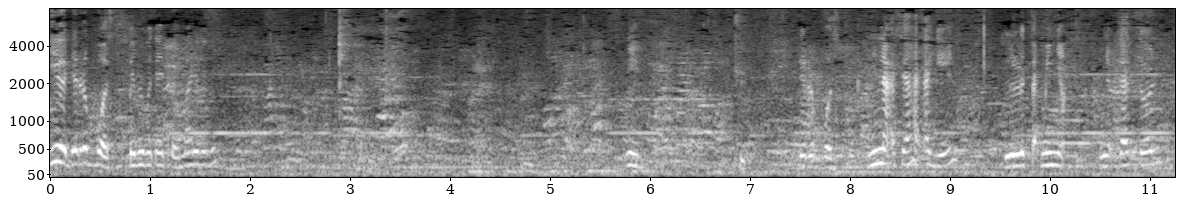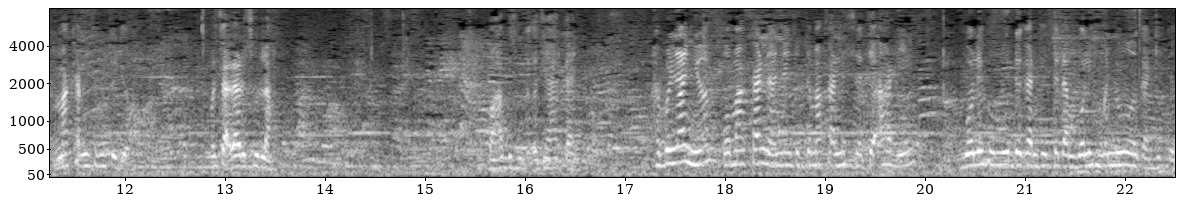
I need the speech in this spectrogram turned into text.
Ya, dia rebus baby potato. Mari baby. Ni. Dia rebus. Ni nak sihat lagi. Dia letak minyak. Minyak zaitun. Makan macam tu je. Masak lari sulah. Bagus untuk kesihatan. Sebenarnya, pemakanan yang kita makan setiap hari boleh memudahkan kita dan boleh menuakan kita.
